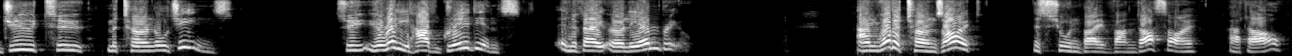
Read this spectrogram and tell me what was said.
due to maternal genes. So you already have gradients in a very early embryo. And what it turns out, this is shown by Van Dassow et al.,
